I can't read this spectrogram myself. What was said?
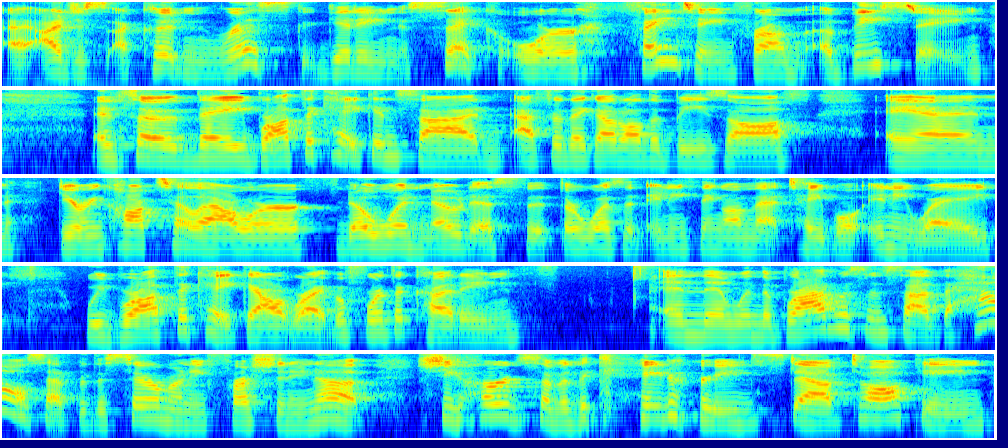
I just I couldn't risk getting sick or fainting from a bee sting. And so they brought the cake inside after they got all the bees off. And during cocktail hour, no one noticed that there wasn't anything on that table anyway. We brought the cake out right before the cutting. And then when the bride was inside the house after the ceremony freshening up, she heard some of the catering staff talking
